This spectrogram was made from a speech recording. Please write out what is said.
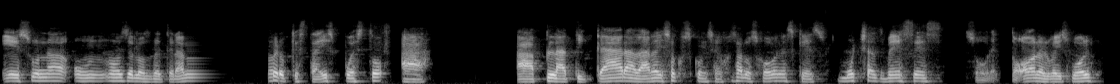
es una, uno de los veteranos, pero que está dispuesto a, a platicar, a dar esos consejos a los jóvenes que es muchas veces, sobre todo en el béisbol,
